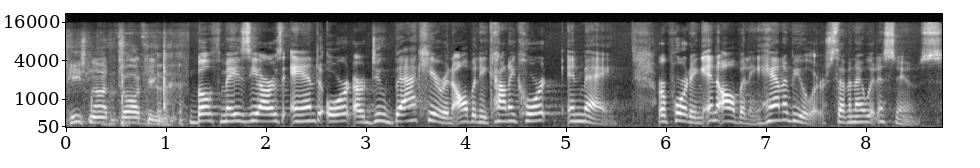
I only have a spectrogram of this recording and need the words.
he's not talking. Both Maziarz and Ortt are due back here in Albany County Court in May. Reporting in Albany, Hannah Buehler, 7 Eyewitness News.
